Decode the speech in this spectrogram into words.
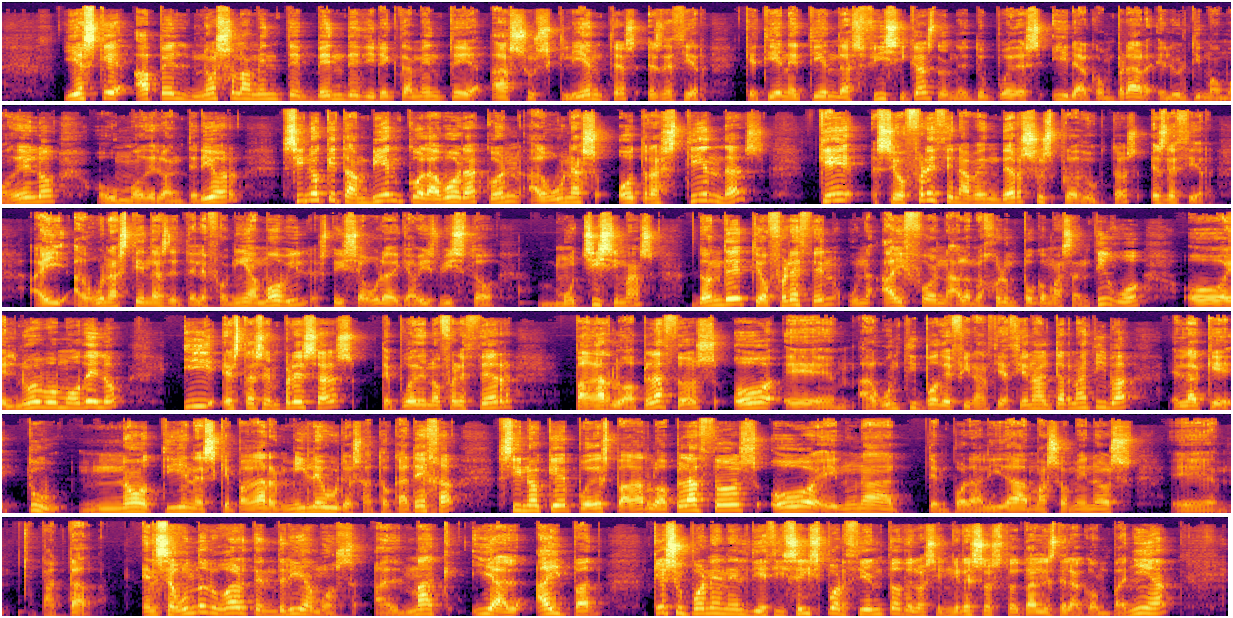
Y es que Apple no solamente vende directamente a sus clientes, es decir, que tiene tiendas físicas donde tú puedes ir a comprar el último modelo o un modelo anterior, sino que también colabora con algunas otras tiendas que se ofrecen a vender sus productos. Es decir, hay algunas tiendas de telefonía móvil, estoy seguro de que habéis visto muchísimas, donde te ofrecen un iPhone a lo mejor un poco más antiguo o el nuevo modelo y estas empresas te pueden ofrecer pagarlo a plazos o eh, algún tipo de financiación alternativa en la que tú no tienes que pagar mil euros a tocateja, sino que puedes pagarlo a plazos o en una temporalidad más o menos eh, pactada. En segundo lugar tendríamos al Mac y al iPad, que suponen el 16% de los ingresos totales de la compañía,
